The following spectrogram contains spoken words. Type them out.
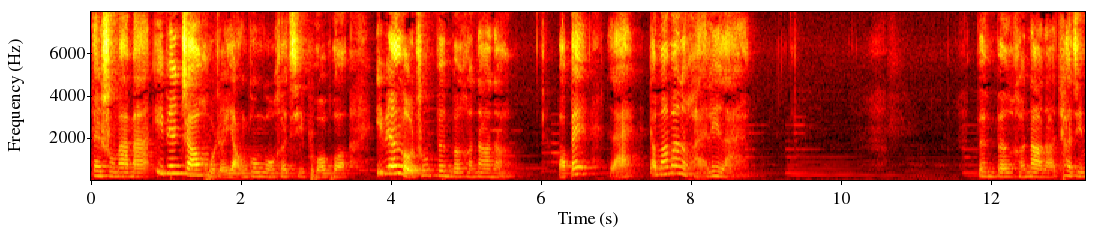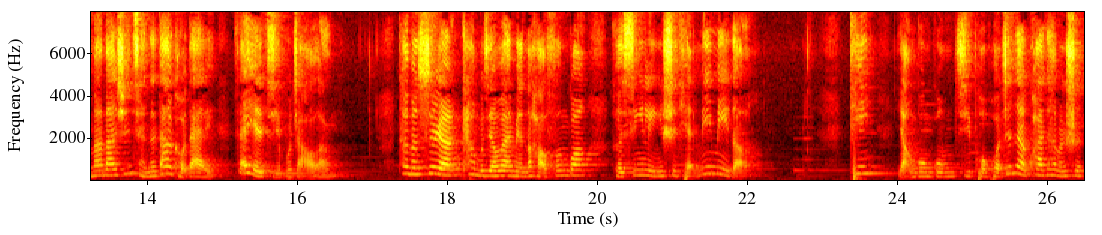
袋鼠妈妈一边招呼着杨公公和鸡婆婆，一边搂住笨笨和闹闹。“宝贝，来到妈妈的怀里来。”笨笨和闹闹跳进妈妈胸前的大口袋里，再也挤不着了。他们虽然看不见外面的好风光，可心灵是甜蜜蜜的。听，杨公公、鸡婆婆正在夸他们是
